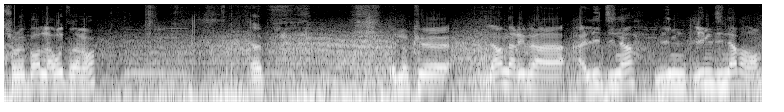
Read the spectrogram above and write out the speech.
sur le bord de la route vraiment. Hop. Et donc euh, là on arrive à, à Lidina, Lim- Limdina pardon,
